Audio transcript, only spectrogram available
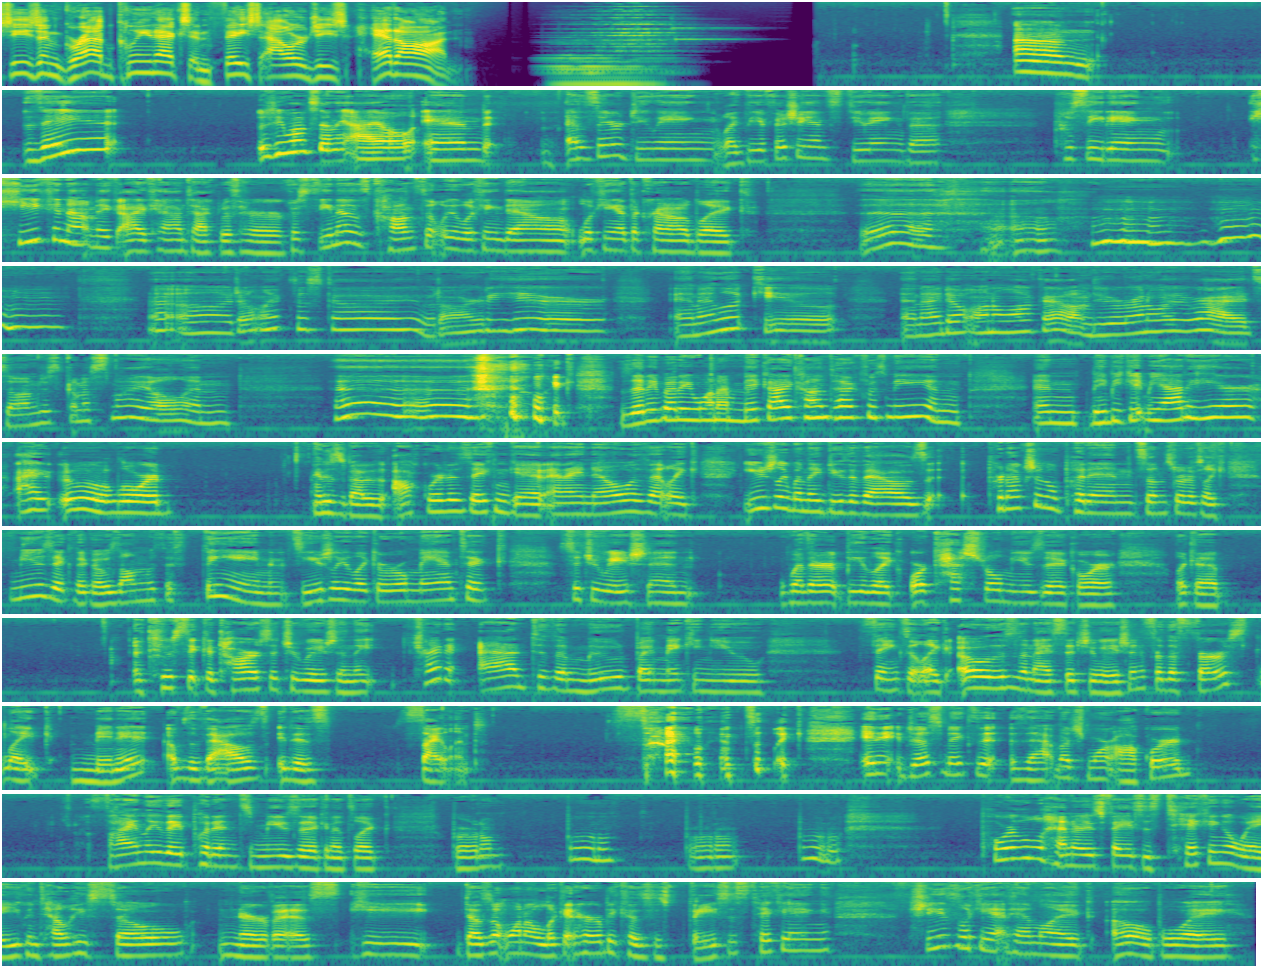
season, grab Kleenex and face allergies head on. Um, they, she walks down the aisle, and as they're doing, like the officiant's doing the proceeding, he cannot make eye contact with her. Christina is constantly looking down, looking at the crowd, like, uh oh. uh oh, I don't like this guy, but I'm already here, and I look cute, and I don't want to walk out and do a runaway ride, so I'm just gonna smile and. Uh, like, does anybody want to make eye contact with me and and maybe get me out of here? I oh lord, it is about as awkward as they can get, and I know that like usually when they do the vows, production will put in some sort of like music that goes on with the theme, and it's usually like a romantic situation, whether it be like orchestral music or like a acoustic guitar situation. They try to add to the mood by making you think that like, oh, this is a nice situation. For the first like minute of the vows, it is silent. Silent. like and it just makes it that much more awkward. Finally they put in some music and it's like poor little Henry's face is ticking away. You can tell he's so nervous. He doesn't want to look at her because his face is ticking. She's looking at him like, oh boy,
